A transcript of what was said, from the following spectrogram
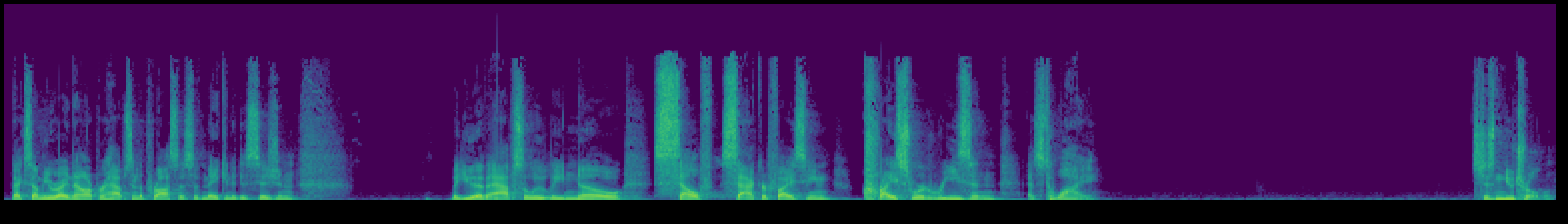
In fact, some of you right now are perhaps in the process of making a decision, but you have absolutely no self sacrificing, Christward reason as to why. It's just neutral.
